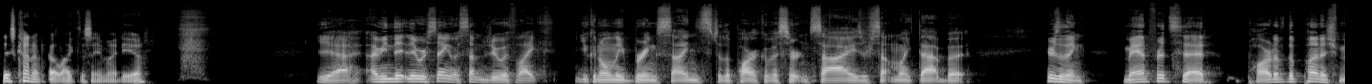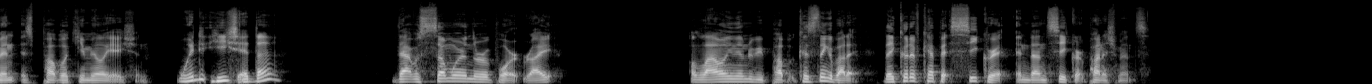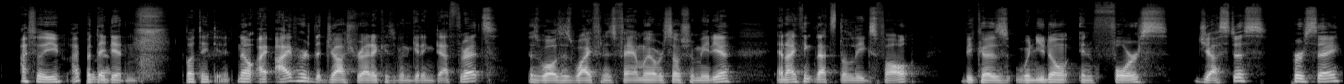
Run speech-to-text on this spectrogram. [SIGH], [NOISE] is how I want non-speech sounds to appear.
This kind of felt like the same idea. Yeah. I mean, they, they were saying it was something to do with like you can only bring signs to the park of a certain size or something like that. But here's the thing Manfred said part of the punishment is public humiliation. When did he said that? That was somewhere in the report, right? Allowing them to be public. Because think about it. They could have kept it secret and done secret punishments, I feel you, I feel but they that. didn't. But they didn't. No, I, I've heard that Josh Reddick has been getting death threats as well as his wife and his family over social media. And I think that's the league's fault because when you don't enforce justice per se,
